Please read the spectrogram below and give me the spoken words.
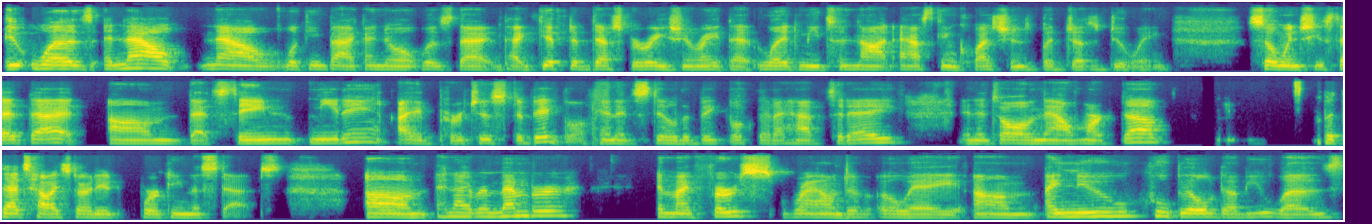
it was, and now, now looking back, I know it was that that gift of desperation, right? That led me to not asking questions, but just doing. So when she said that, um, that same meeting, I purchased a big book, and it's still the big book that I have today, and it's all now marked up. But that's how I started working the steps. Um, and I remember in my first round of OA, um, I knew who Bill W was,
